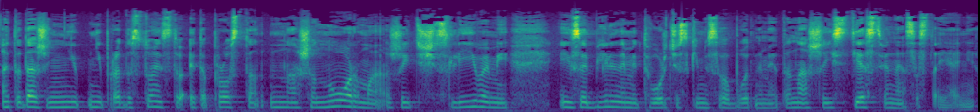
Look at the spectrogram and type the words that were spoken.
это даже не, не про достоинство, это просто наша норма жить счастливыми, изобильными, творческими, свободными. Это наше естественное состояние.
